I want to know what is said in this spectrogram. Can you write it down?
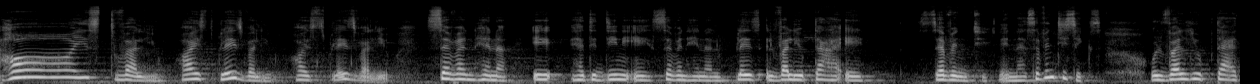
highest value. Highest place value. Highest place value. 7 هنا. إيه؟ هتديني إيه؟ 7 هنا. ال place ال value بتاعها إيه؟ 70 لأنها 76 وال value بتاعت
